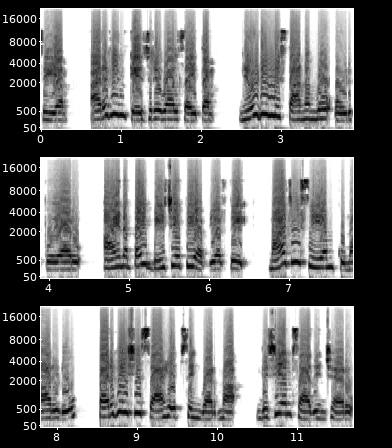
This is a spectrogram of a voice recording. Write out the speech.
సీఎం అరవింద్ కేజ్రీవాల్ సైతం న్యూఢిల్లీ స్థానంలో ఓడిపోయారు. ఆయనపై బీజేపీ అభ్యర్థి మాజీ సీఎం కుమారుడు పర్వేషి సాహిబ్ సింగ్ వర్మ విజయం సాధించారు.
